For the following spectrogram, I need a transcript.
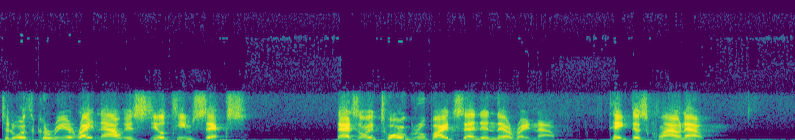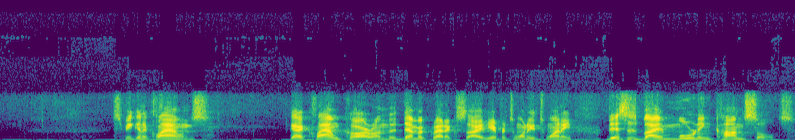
to North Korea right now is SEAL Team 6. That's the only tour group I'd send in there right now. Take this clown out. Speaking of clowns, got a clown car on the Democratic side here for 2020. This is by Morning Consult.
